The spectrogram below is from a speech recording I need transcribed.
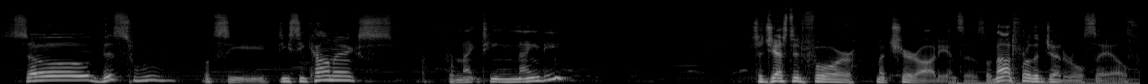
so this, let's see, DC Comics from 1990. Suggested for mature audiences, so not for the general sales.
